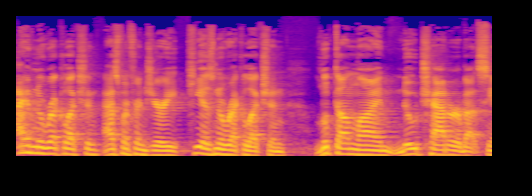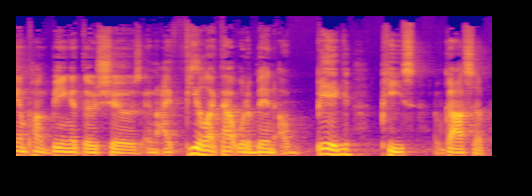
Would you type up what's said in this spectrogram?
I have no recollection. Ask my friend Jerry. He has no recollection. Looked online, no chatter about CM Punk being at those shows, and I feel like that would have been a big piece of gossip.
